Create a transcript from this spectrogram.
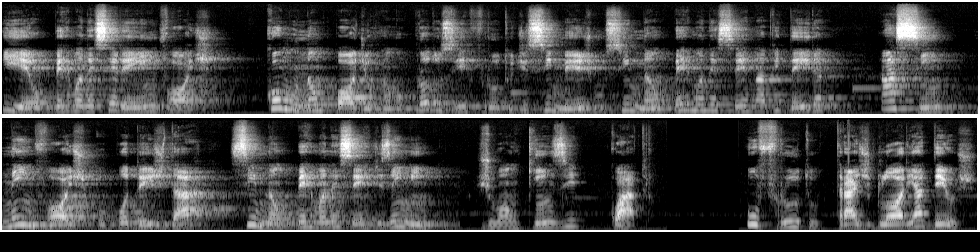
e eu permanecerei em vós. Como não pode o ramo produzir fruto de si mesmo se não permanecer na videira, assim nem vós o podeis dar se não permanecerdes em mim. João 15, 4. O fruto traz glória a Deus,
